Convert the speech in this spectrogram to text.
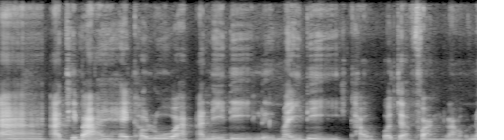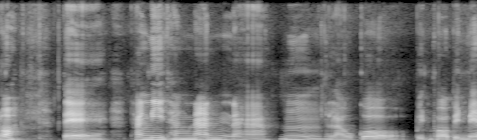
อ่าอธิบายให้เขารู้ว่าอันนี้ดีหรือไม่ดีเขาก็จะฟังเราเนาะแต่ทั้งนี้ทั้งนั้นนะคะอืมเราก็เป็นพ่อเป็นแม่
